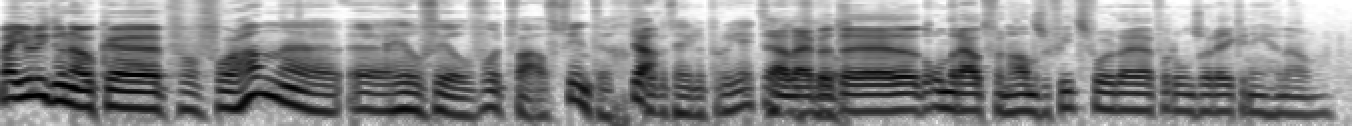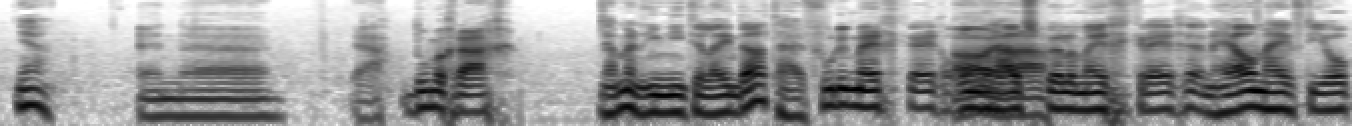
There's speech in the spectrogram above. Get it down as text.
Maar jullie doen ook eh, voor, voor Han eh, eh, heel veel, voor 1220, Ja. voor het hele project. Ja, wij hebben het, eh, het onderhoud van Hans' fiets voor, de, voor onze rekening genomen. Ja. En eh, ja, doen we graag. ja, maar niet, niet alleen dat. Hij heeft voeding meegekregen, Oh, onderhoudsspullen meegekregen, een helm heeft hij op.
